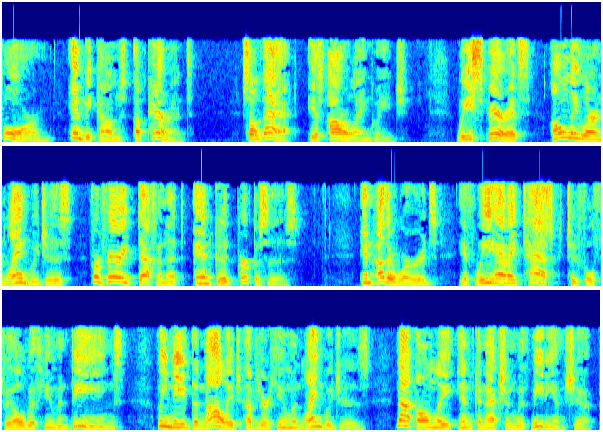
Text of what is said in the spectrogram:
form and becomes apparent. So that is our language. We spirits only learn languages for very definite and good purposes. In other words, if we have a task to fulfill with human beings, we need the knowledge of your human languages, not only in connection with mediumship.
